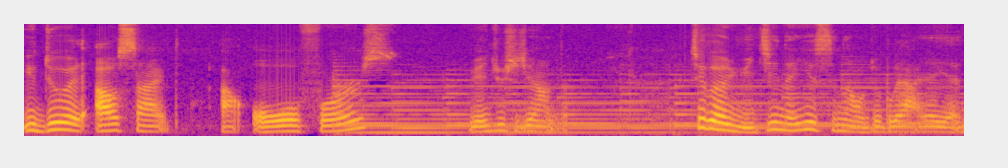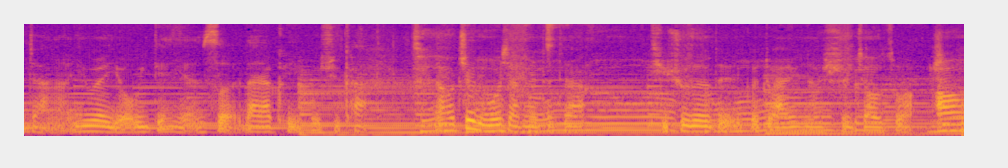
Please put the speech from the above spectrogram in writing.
You do it outside on all fours？原句是这样的。这个语境的意思呢，我就不给大家延展了，因为有一点颜色，大家可以回去看。然后这里我想给大家提出的的一个短语呢，是叫做 on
